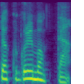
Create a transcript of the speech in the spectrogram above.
떡국을 먹다.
